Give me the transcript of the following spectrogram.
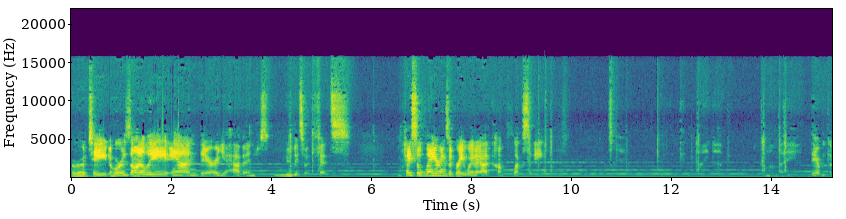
Rotate horizontally, and there you have it, and just move it so it fits. Okay, so layering is a great way to add complexity. Come on, buddy. There we go.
